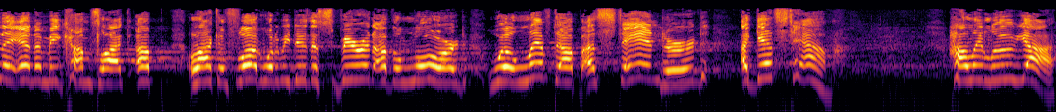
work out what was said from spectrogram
the enemy comes like up like a flood, what do we do? The Spirit of the Lord will lift up a standard against him. Hallelujah.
